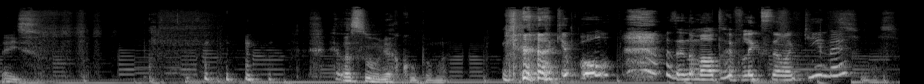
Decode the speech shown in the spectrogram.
É isso. Eu assumo minha culpa, mano. que bom! Fazendo uma autorreflexão aqui, né? Nossa,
